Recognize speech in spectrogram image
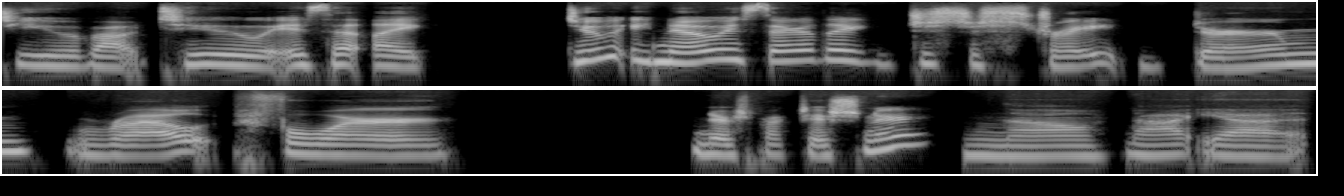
to you about too is that, like, do you know, is there like just a straight derm route for nurse practitioner? No, not yet.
